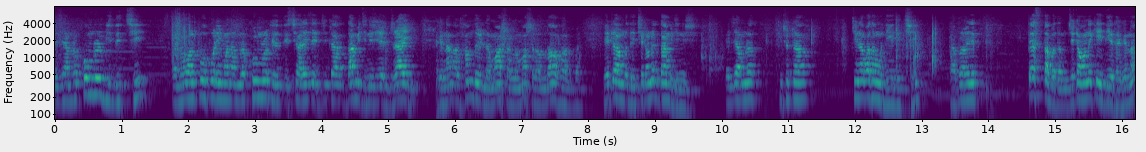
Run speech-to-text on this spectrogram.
এই যে আমরা কুমড়োর বীজ দিচ্ছি এবং অল্প পরিমাণ আমরা কুমড়ো খেজুর দিচ্ছি, আর এই যে যেটা দামি জিনিস এটা ড্রাই না, আলহামদুলিল্লাহ মাশাল্লাহ মাশাল্লাহ আকবার, এটা আমরা দিচ্ছি, এটা অনেক দামি জিনিস। এই যে আমরা কিছুটা বাদামও দিয়ে দিচ্ছি, তারপর এই যে পেস্তা বাদাম, যেটা অনেকেই দিয়ে থাকে না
